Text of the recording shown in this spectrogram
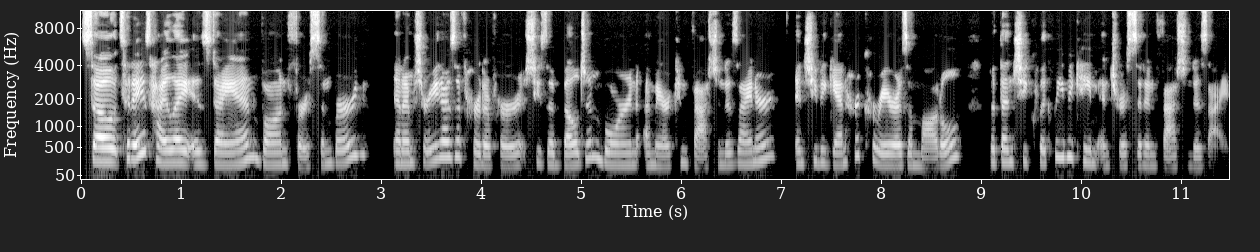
So, today's highlight is Diane von Furstenberg, and I'm sure you guys have heard of her. She's a Belgian born American fashion designer, and she began her career as a model, but then she quickly became interested in fashion design.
